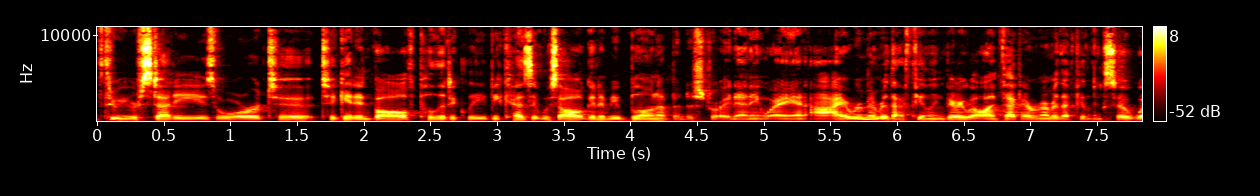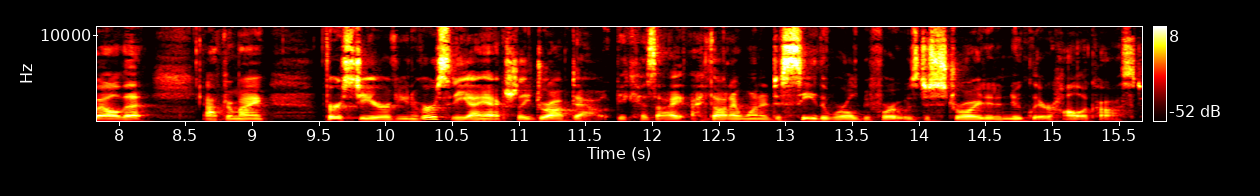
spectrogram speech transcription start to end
through your studies or to to get involved politically because it was all going to be blown up and destroyed anyway. And I remember that feeling very well. In fact, I remember that feeling so well that after my first year of university, I actually dropped out because I, I thought I wanted to see the world before it was destroyed in a nuclear holocaust.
